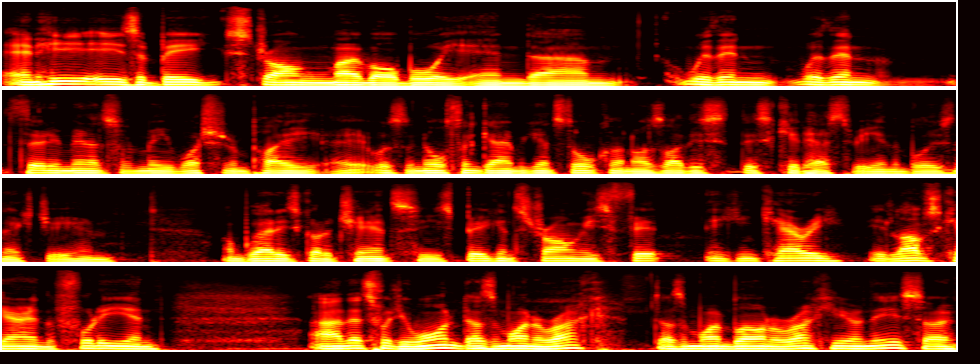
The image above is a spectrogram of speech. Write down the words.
And he is a big, strong, mobile boy. And um, within within 30 minutes of me watching him play, it was the Northland game against Auckland. I was like, this, this kid has to be in the Blues next year. And I'm glad he's got a chance. He's big and strong. He's fit. He can carry. He loves carrying the footy. And uh, that's what you want. Doesn't mind a ruck. Doesn't mind blowing a ruck here and there. So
